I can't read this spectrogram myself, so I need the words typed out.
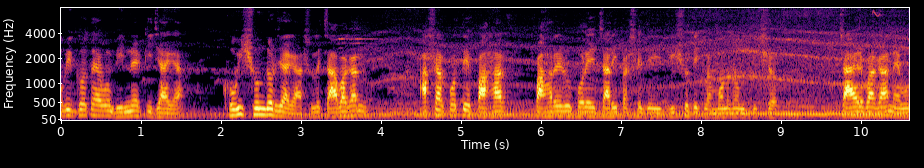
অভিজ্ঞতা এবং ভিন্ন একটি জায়গা। খুবই সুন্দর জায়গা। আসলে চা বাগান আসার পথে পাহাড়, পাহাড়ের উপরে চারিপাশে যে দৃশ্য দেখলাম, মনোরম দৃশ্য চায়ের বাগান এবং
